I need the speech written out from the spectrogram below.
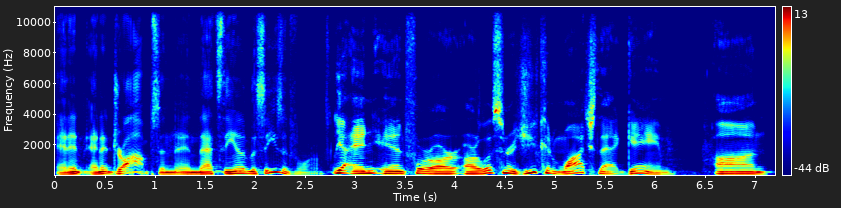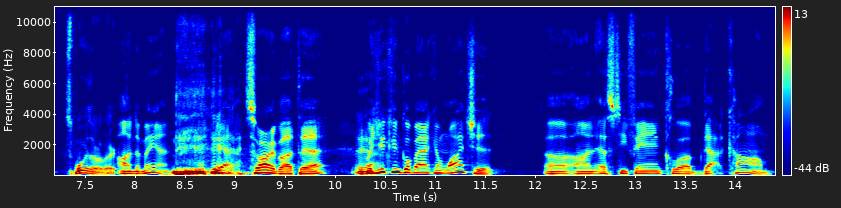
And it and it drops and, and that's the end of the season for them. Yeah, and and for our, our listeners, you can watch that game on Spoiler alert. on demand. yeah, sorry about that. But you can go back and watch it uh, on stfanclub.com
